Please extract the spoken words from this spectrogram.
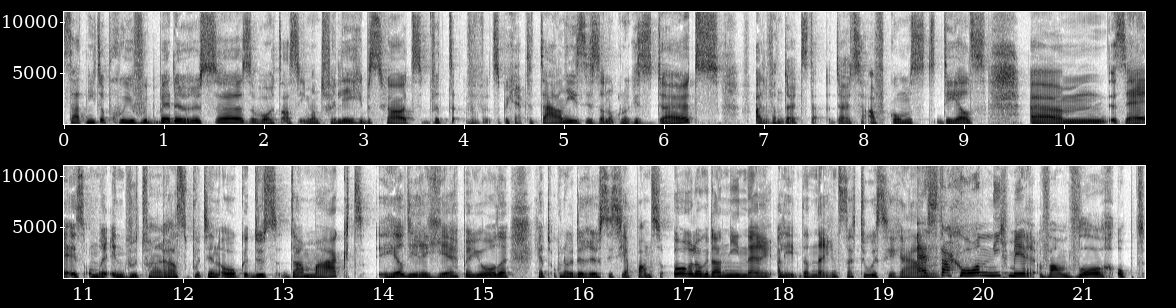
staat niet op goede voet bij de Russen. Ze wordt als iemand verlegen beschouwd. Ze begrijpt de taal niet. Ze is dan ook nog eens Duits, van Duits, Duitse afkomst, deels. Um, zij is onder invloed van Rasputin ook. Dus dat maakt heel die regeerperiode... Je hebt ook nog de Russisch-Japanse oorlog dan, niet ner, allee, dan nergens naartoe is gegaan. Hij staat gewoon niet meer van voor op het,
